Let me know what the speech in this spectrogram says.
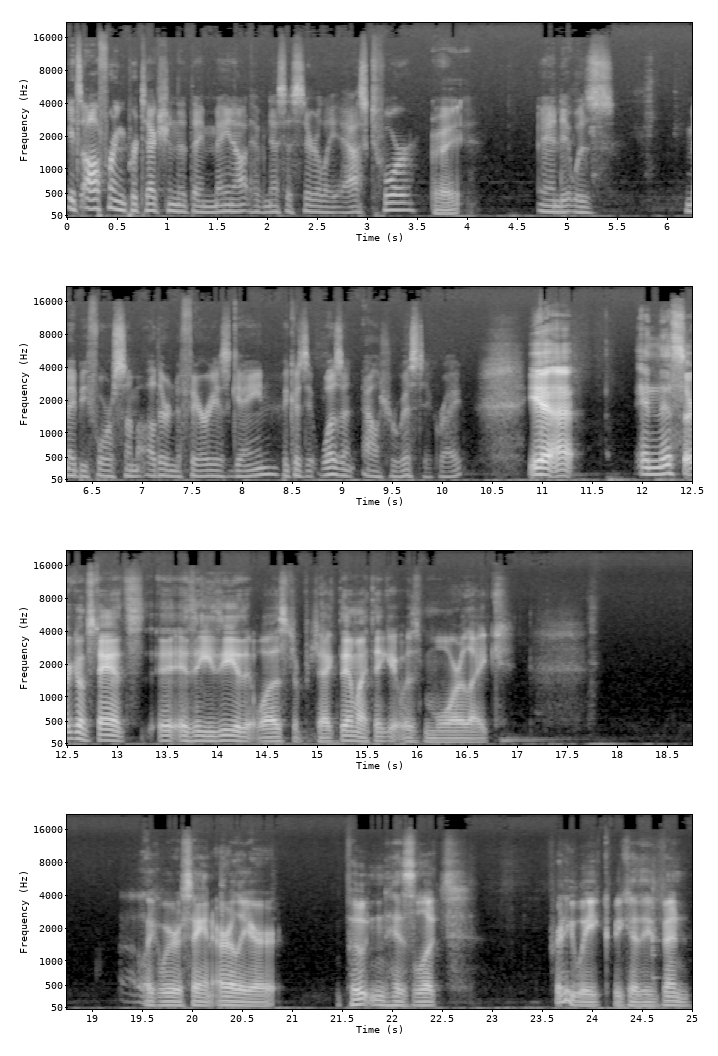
It's offering protection that they may not have necessarily asked for, Right. and it was maybe for some other nefarious gain because it wasn't altruistic, right? Yeah, I- in this circumstance, as easy as it was to protect them, I think it was more like, like we were saying earlier, Putin has looked pretty weak because he's been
